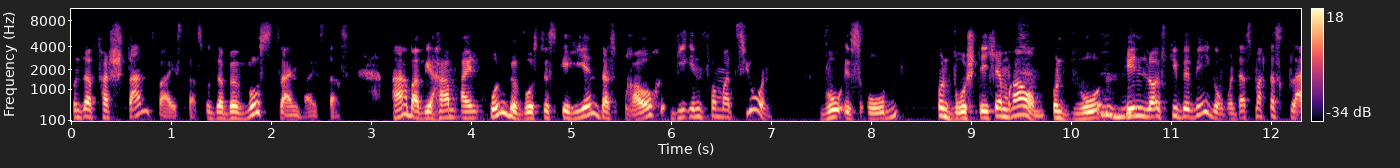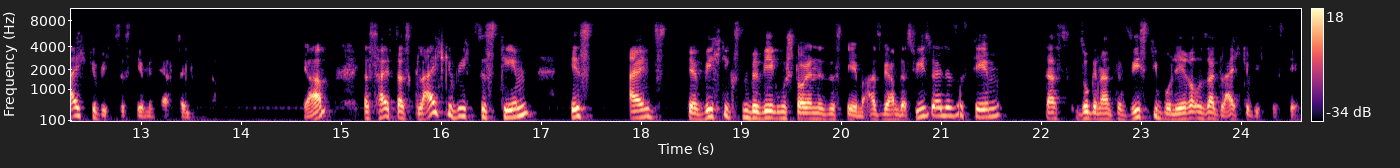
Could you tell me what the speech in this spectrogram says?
unser Verstand weiß das, unser Bewusstsein weiß das. Aber wir haben ein unbewusstes Gehirn, das braucht die Information. Wo ist oben? und wo stehe ich im Raum und wohin mhm. läuft die Bewegung. Und das macht das Gleichgewichtssystem in erster Linie. Ja, das heißt, das Gleichgewichtssystem ist eins der wichtigsten bewegungssteuernden Systeme. Also wir haben das visuelle System, das sogenannte vestibuläre, unser Gleichgewichtssystem.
